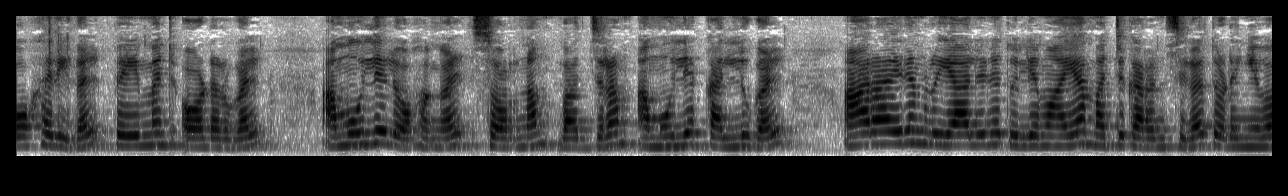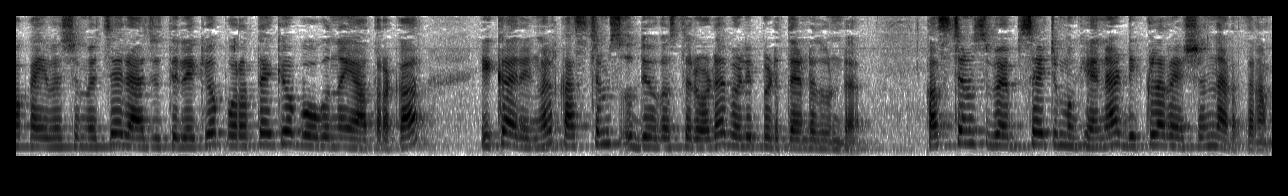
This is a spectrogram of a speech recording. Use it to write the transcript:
ഓഹരികൾ പേയ്മെന്റ് ഓർഡറുകൾ അമൂല്യ ലോഹങ്ങൾ സ്വർണം വജ്രം അമൂല്യ കല്ലുകൾ ആറായിരം റിയാലിന് തുല്യമായ മറ്റ് കറൻസികൾ തുടങ്ങിയവ കൈവശം വെച്ച് രാജ്യത്തിലേക്കോ പുറത്തേക്കോ പോകുന്ന യാത്രക്കാർ ഇക്കാര്യങ്ങൾ കസ്റ്റംസ് ഉദ്യോഗസ്ഥരോട് വെളിപ്പെടുത്തേണ്ടതുണ്ട്. കസ്റ്റംസ് വെബ്സൈറ്റ് മുഖേന ഡിക്ലറേഷൻ നടത്തണം.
